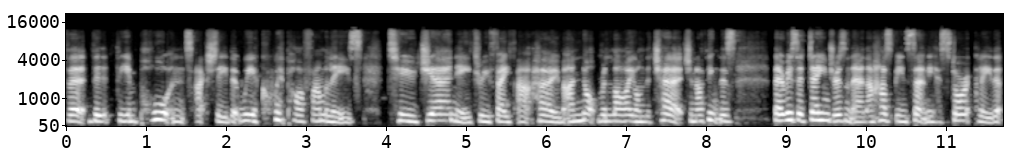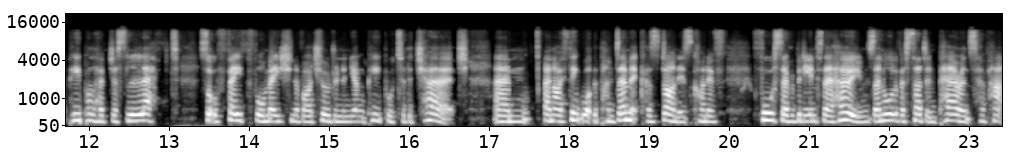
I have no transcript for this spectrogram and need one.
that the, the importance actually that we equip our families to journey through faith at home and not rely on the church. And I think there's there is a danger, isn't there? And there has been certainly historically that people have just left sort of faith formation of our children and young people to the church. Um, and I think what the pandemic has done is kind of force everybody into their homes. And all of a sudden, parents have had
